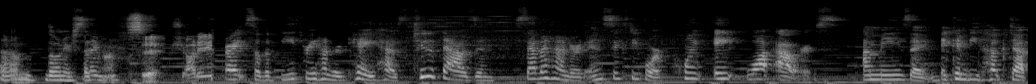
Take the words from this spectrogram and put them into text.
um, the one you're sitting on. Sick. Shoddy. All right, so the B300K has 2,764.8 watt hours. Amazing. It can be hooked up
